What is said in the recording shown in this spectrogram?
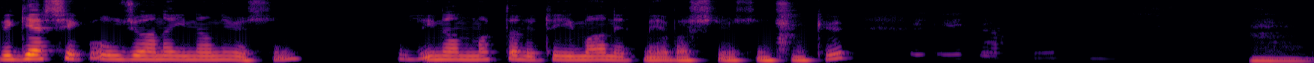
ve gerçek olacağına inanıyorsun. İnanmaktan öte iman etmeye başlıyorsun çünkü. Hmm.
